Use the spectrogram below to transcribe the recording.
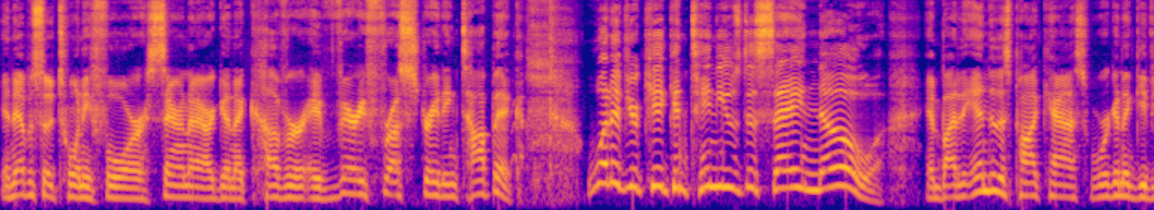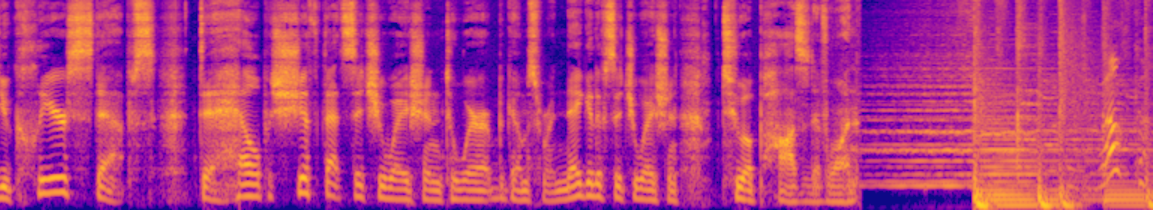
In episode 24, Sara and I are going to cover a very frustrating topic. What if your kid continues to say no? And by the end of this podcast, we're going to give you clear steps to help shift that situation to where it becomes from a negative situation to a positive one. Welcome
